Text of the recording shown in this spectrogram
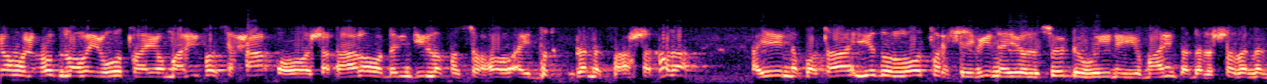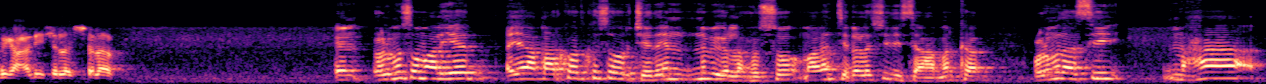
yomul cudla bayba u tahay oo maalin fasaxa oo shaqaalo oo dhan intii la fasaxo ay dadka shaqada ayay noqotaa iyadoo loo tarxiibinayo o la soo dhaweynayo maalinta dhalashada nabiga caleyhi salaatu salaam. Culimo soomaaliyeed ayaa qaarkood ka soo horjeeda in nabiga la xuso maalintii dhalashadiisa ah. Marka culimadaasi maxaa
